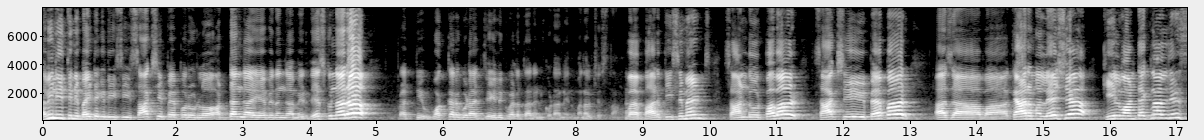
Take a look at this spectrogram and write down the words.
అవినీతిని బయటకు తీసి సాక్షి పేపరులో అడ్డంగా ఏ విధంగా మీరు తీసుకున్నారో ప్రతి ఒక్కరు కూడా జైలుకు వెళతారని కూడా నేను మనవి చేస్తాను Bharathi cements Sandur power Sakshi paper Carmel Asia కీల్వాన్ టెక్నాలజీస్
